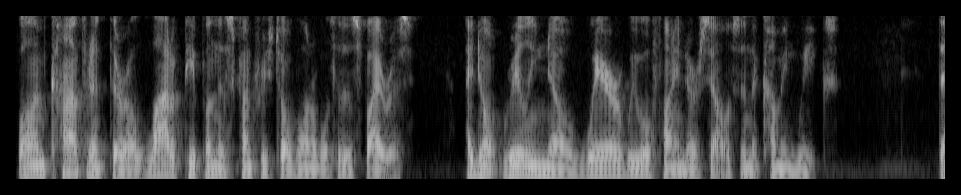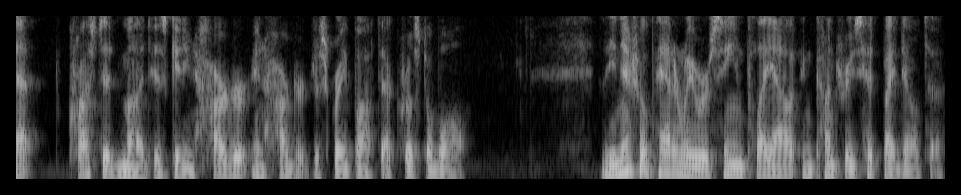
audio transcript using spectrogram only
While I'm confident there are a lot of people in this country still vulnerable to this virus, I don't really know where we will find ourselves in the coming weeks. That crusted mud is getting harder and harder to scrape off that crystal ball. The initial pattern we were seeing play out in countries hit by Delta,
